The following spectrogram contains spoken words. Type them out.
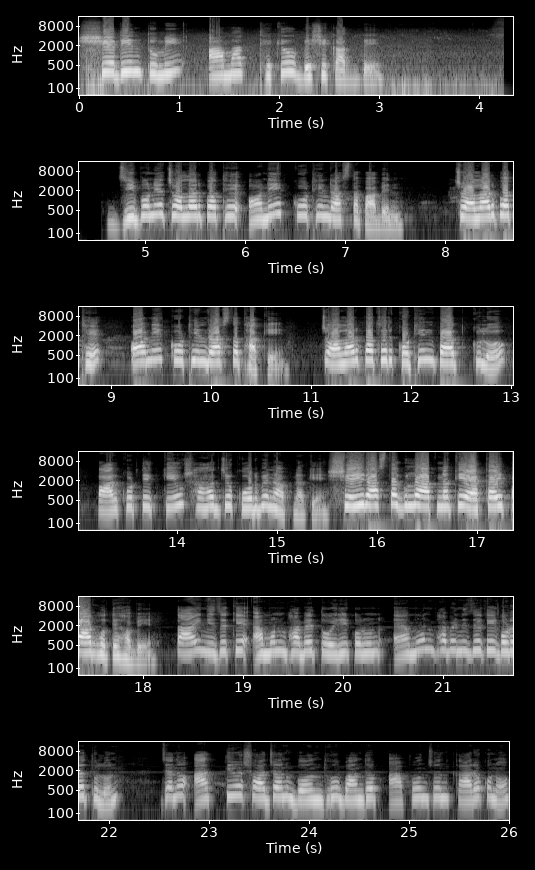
সেদিন তুমি আমার থেকেও বেশি কাঁদবে। জীবনে চলার পথে অনেক কঠিন রাস্তা পাবেন। চলার পথে অনেক কঠিন রাস্তা থাকে। চলার পথের কঠিন পথগুলো পার করতে কেউ সাহায্য করবে না আপনাকে। সেই রাস্তাগুলো আপনাকে একাই পার হতে হবে। তাই নিজেকে এমনভাবে তৈরি করুন, এমনভাবে নিজেকে গড়ে তুলুন, যেন আত্মীয়, স্বজন, বন্ধু, বান্ধব, আপনজন কারও কোনো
